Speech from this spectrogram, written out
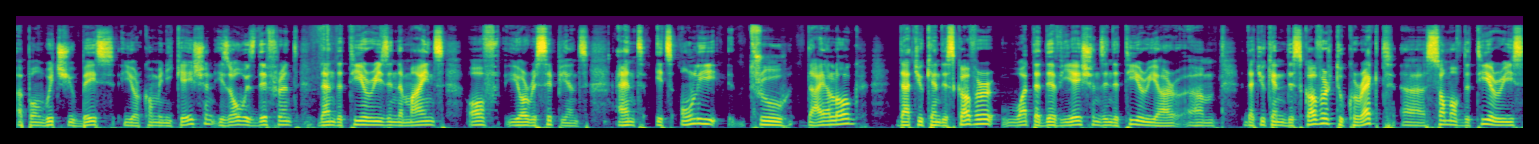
upon which you base your communication is always different than the theories in the minds of your recipients. And it's only through dialogue that you can discover what the deviations in the theory are, um, that you can discover to correct uh, some of the theories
